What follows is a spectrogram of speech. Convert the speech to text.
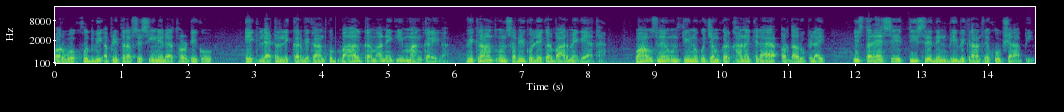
और वो खुद भी अपनी तरफ़ से सीनियर अथॉरिटी को एक लेटर लिखकर विक्रांत को बहाल करवाने की मांग करेगा। विक्रांत उन सभी को लेकर बार में गया था। वहाँ उसने उन तीनों को जमकर खाना खिलाया और दारू पिलाई। इस तरह से तीसरे दिन भी विक्रांत ने खूब शराब पी।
